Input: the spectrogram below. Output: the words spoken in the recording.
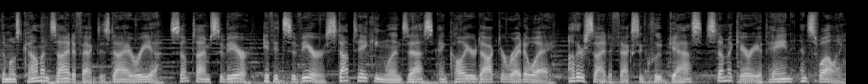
The most common side effect is diarrhea, sometimes severe. If it's severe, Stop taking Linzess and call your doctor right away. Other side effects include gas, stomach area pain, and swelling.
